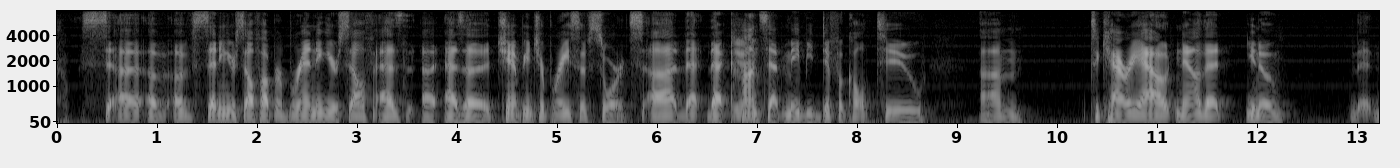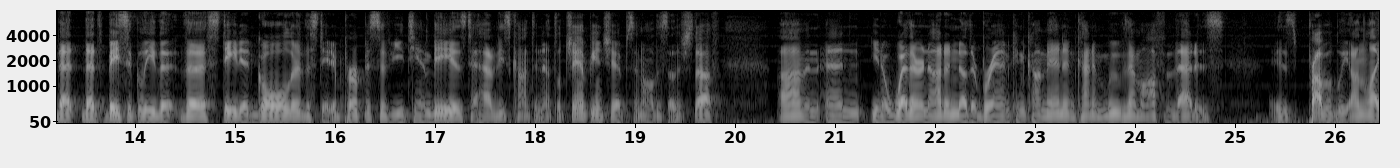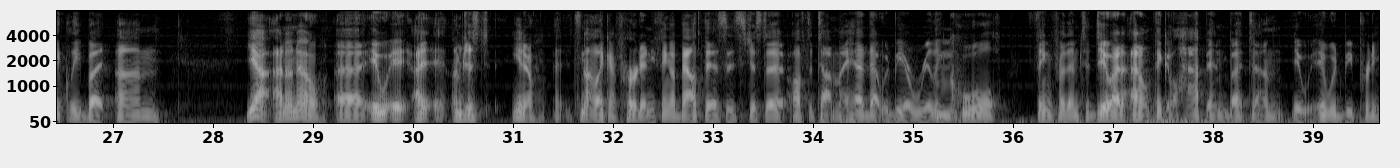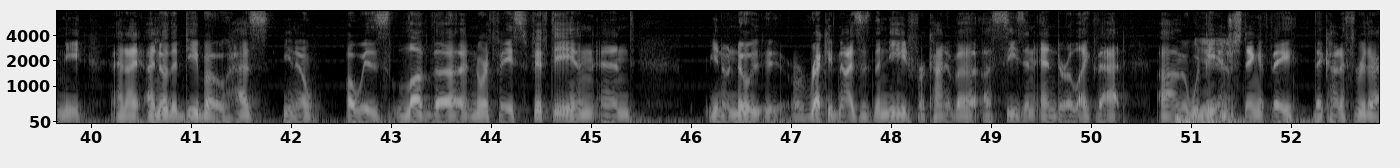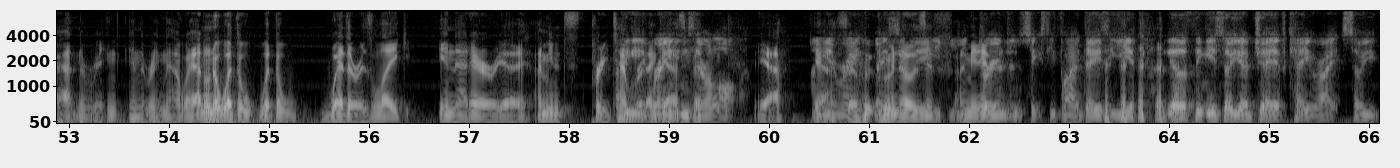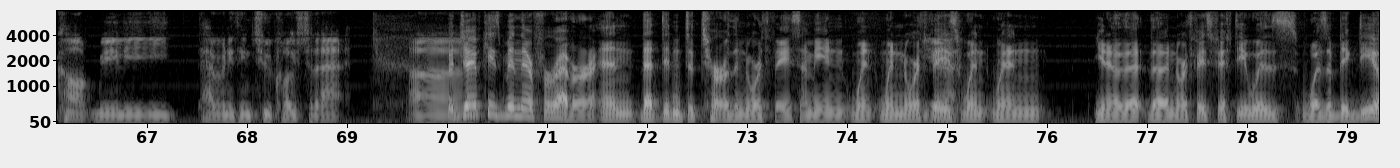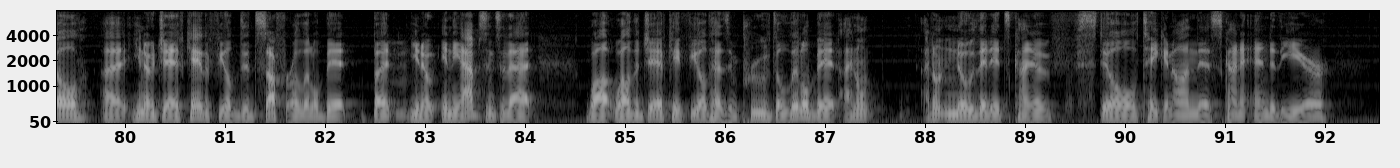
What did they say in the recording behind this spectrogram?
uh, of of setting yourself up or branding yourself as uh, as a championship race of sorts. Uh, that that Yeah. concept may be difficult to um, to carry out now that you know th- that that's basically the the stated goal or the stated purpose of UTMB is to have these continental championships and all this other stuff. Um, and and you know whether or not another brand can come in and kind of move them off of that is is probably unlikely. But um, yeah, I don't know. Uh, it, it, I, I'm just you know it's not like I've heard anything about this. It's just a, off the top of my head that would be a really cool thing for them to do. I, I don't think it'll happen, but um, it it would be pretty neat. And I, I know that Debo has you know always loved the North Face 50 and and you know know or recognizes the need for kind of a, a season ender like that. Um, it would be interesting if they, they kind of threw their hat in the ring in the ring that way. I don't know what the what the weather is like in that area. I mean, it's pretty I temperate, it I, rains guess. there a lot. yeah, Yeah, it so who- who knows if- I mean, it- 365 days a year. the other thing is, though, you have JFK, right? So you can't really have anything too close to that. Um, But JFK's been there forever, and that didn't deter the North Face. I mean, when when North Yeah. Face when when you know the the North Face 50 was was a big deal. Uh, you know, JFK the field did suffer a little bit, but Mm. you know, in the absence of that, while while the JFK field has improved a little bit, I don't I don't know that it's kind of still taken on this kind of end of the year,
